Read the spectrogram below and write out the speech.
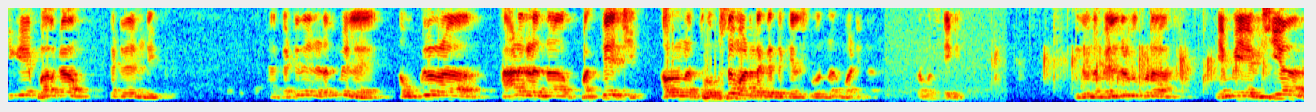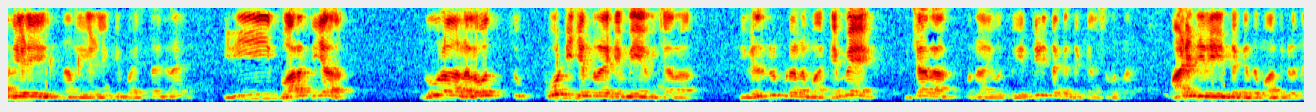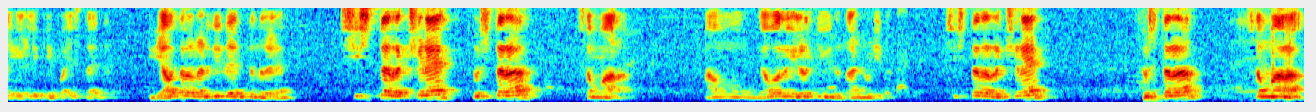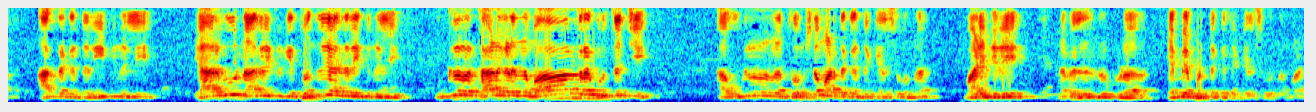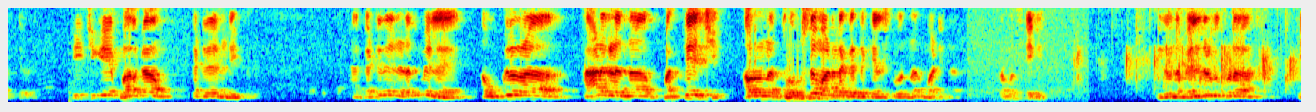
ಹೆಚ್ಚಿಗೆ ಪಾಲ್ಗಾಮ್ ಘಟನೆ ನಡೆಯಿತು ಆ ಘಟನೆ ನಡೆದ ಮೇಲೆ ಆ ಉಗ್ರರ ತಾಣಗಳನ್ನ ಪತ್ತೆ ಹಚ್ಚಿ ಅವರನ್ನ ಧ್ವಂಸ ಮಾಡ್ತಕ್ಕಂಥ ಕೆಲಸವನ್ನ ಮಾಡಿದ್ದಾರೆ ನಮ್ಮ ಸೈನಿಕರು. ಇದು ನಮ್ಮೆಲ್ಲರಿಗೂ ಕೂಡ ಹೆಮ್ಮೆಯ ವಿಷಯ ಅಂತ ಹೇಳಿ ನಾನು ಹೇಳಲಿಕ್ಕೆ ಬಯಸ್ತಾ ಇದ್ದೇನೆ. ಇಡೀ ಭಾರತೀಯ ನೂರ ನಲವತ್ತು ಕೋಟಿ ಜನರ ಹೆಮ್ಮೆಯ ವಿಚಾರ ನೀವೆಲ್ಲರೂ ಕೂಡ ನಮ್ಮ ಹೆಮ್ಮೆ ವಿಚಾರವನ್ನ ಇವತ್ತು ಎತ್ತಿಡಿತಕ್ಕಂಥ ಕೆಲಸವನ್ನ ಮಾಡಿದ್ದೀರಿ ಅಂತಕ್ಕಂಥ ಮಾತುಗಳನ್ನ ಹೇಳಲಿಕ್ಕೆ ಬಯಸ್ತಾ ಇದ್ದಾರೆ ಇದು ಯಾವ ತರ ನಡೆದಿದೆ ಅಂತಂದ್ರೆ, ಶಿಷ್ಟ ರಕ್ಷಣೆ, ದುಷ್ಟರ ಸಂಹಾರ ನಾವು ಯಾವಾಗಲೂ ಹೇಳ್ತೀವಿ ಇದು ನಾಣ್ಣುಡಿ ಇದು. ಶಿಷ್ಟರ ರಕ್ಷಣೆ, ದುಷ್ಟರ ಸಂಹಾರ ಆಗ್ತಕ್ಕಂಥ ರೀತಿನಲ್ಲಿ ಯಾರಿಗೂ ನಾಗರಿಕರಿಗೆ ತೊಂದರೆ ಆಗದ ರೀತಿಯಲ್ಲಿ ಉಗ್ರರ ತಾಣಗಳನ್ನು ಮಾತ್ರ ಗುರುತಚ್ಚಿ ಆ ಉಗ್ರರನ್ನ ಧ್ವಂಸ ಮಾಡ್ತಕ್ಕಂಥ ಕೆಲಸವನ್ನ ಮಾಡಿದ್ದೀರಿ. ನಾವೆಲ್ಲರೂ ಕೂಡ ಹೆಮ್ಮೆ ಪಡ್ತಕ್ಕಂಥ ಕೆಲಸವನ್ನ ಮಾಡ್ತೇವೆ. ಇತ್ತೀಚೆಗೆ ಪಾಲ್ಗಾಂ ಘಟನೆ ನಡೀತು. ಆ ಘಟನೆ ನಡೆದ ಮೇಲೆ ಆ ಉಗ್ರರ ತಾಣಗಳನ್ನ ಪತ್ತೆ ಹಚ್ಚಿ ಅವರನ್ನ ಧ್ವಂಸ ಮಾಡ್ತಕ್ಕಂಥ ಕೆಲಸವನ್ನ ಮಾಡಿದ್ದಾರೆ ನಮ್ಮ ಸೈನಿಕರು. ಇದು ನಮ್ಮೆಲ್ಲರಿಗೂ ಕೂಡ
